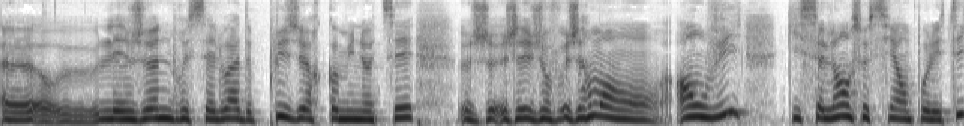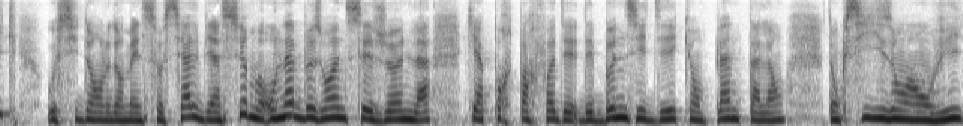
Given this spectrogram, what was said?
Euh, les jeunes bruxellois de plusieurs communautés, je- je- je- j'ai vraiment envie qu'ils se lancent aussi en politique, aussi dans le domaine social bien sûr, mais on a besoin de ces jeunes-là qui apportent parfois des, des bonnes idées, qui ont plein de talent. Donc s'ils ont envie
